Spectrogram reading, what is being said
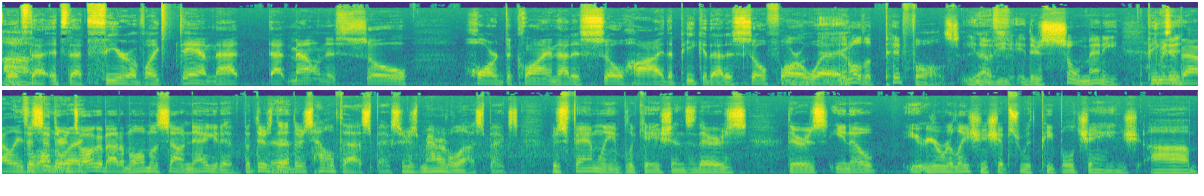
Well, Uh, it's that it's that fear of like, damn that that mountain is so hard to climb. That is so high. The peak of that is so far away. and all the pitfalls. You Yes. know, y- there's so many Peaks and valleys To sit there the and talk about them will almost sound negative, but there's Yeah. there's health aspects, there's marital aspects, there's family implications, there's there's you know your, your relationships with people change. Um,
